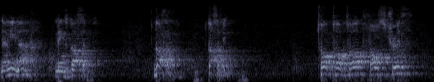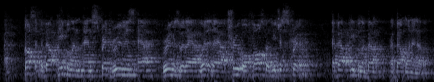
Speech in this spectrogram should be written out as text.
Namima means gossip. Gossip. Gossiping. Talk, talk, talk, false truth. Gossip about people and, and spread rumors, out, rumors whether they, are, whether they are true or false, but you just spread them about people and about, about one another.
